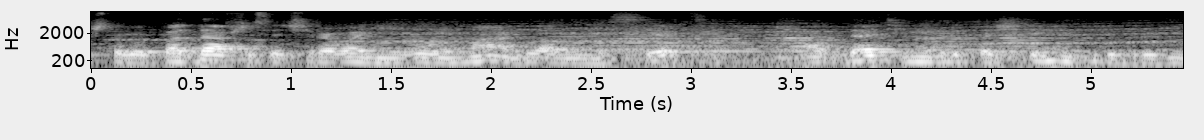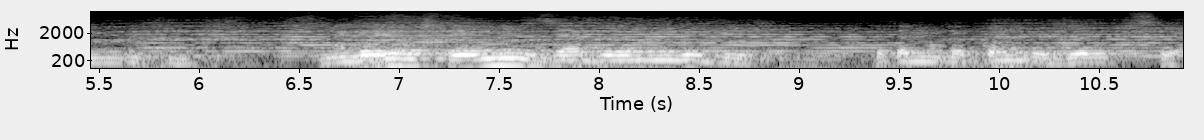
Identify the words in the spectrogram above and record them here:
чтобы, подавшись очарованию его ума, а главное сердца, отдать ему предпочтение перед другими людьми. Она говорила, что его нельзя было не любить потому как он любил всех.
